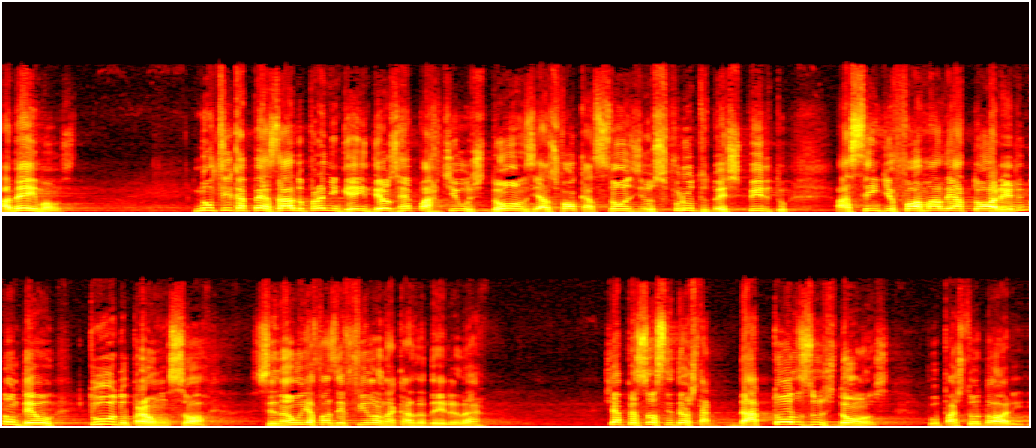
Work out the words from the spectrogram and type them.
Amém, irmãos? Não fica pesado para ninguém. Deus repartiu os dons e as vocações e os frutos do Espírito assim de forma aleatória. Ele não deu tudo para um só, senão ia fazer fila na casa dele, né? Já pensou se Deus tá, dá todos os dons para o pastor Dori?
